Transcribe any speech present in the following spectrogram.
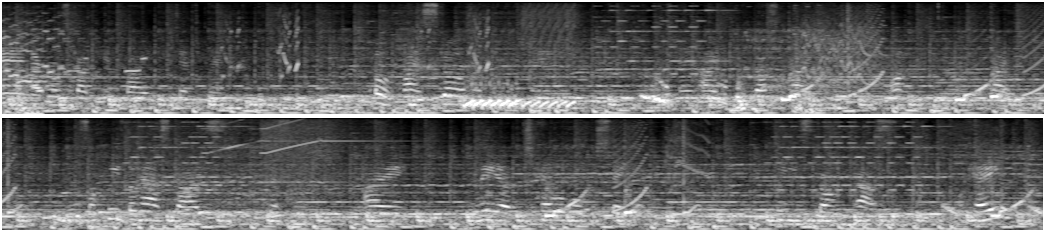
And I got hit by Jetman. Oh, my skull. And I lost my life. So please don't ask guys. I made a terrible mistake. Please don't ask. Okay?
